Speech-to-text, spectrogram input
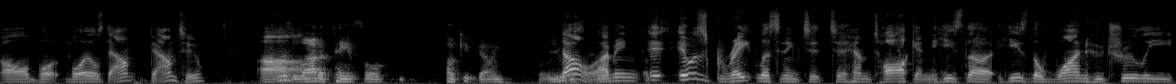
all bo- boils down down to. There's a Uh, lot of painful. I'll keep going. What were you gonna no. I mean it, it was great listening to, to him talk, and he's the he's the one who truly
